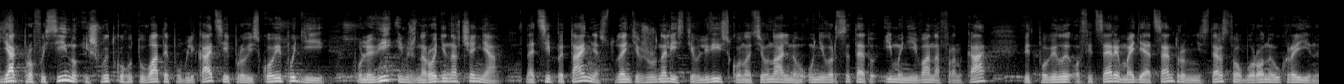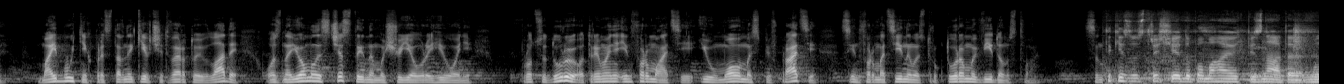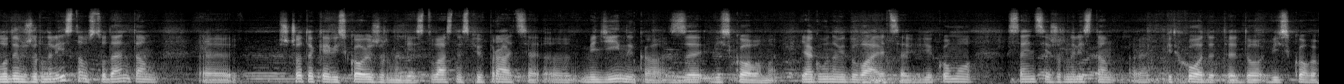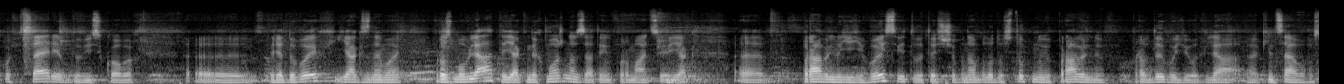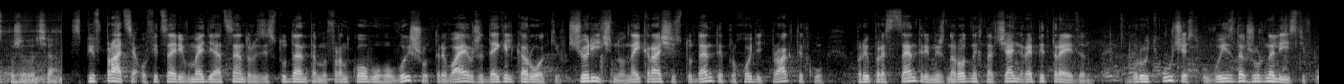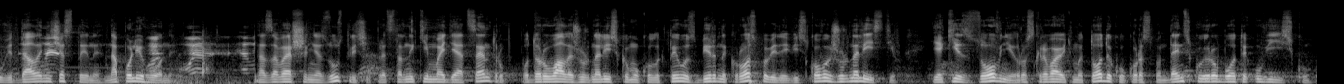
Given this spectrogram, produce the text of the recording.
як професійно і швидко готувати публікації про військові події, польові і міжнародні навчання. На ці питання студентів-журналістів Львівського національного університету імені Івана Франка відповіли офіцери медіа-центру Міністерства оборони України. Майбутніх представників четвертої влади ознайомили з частинами, що є у регіоні, процедурою отримання інформації і умовами співпраці з інформаційними структурами відомства. Такі зустрічі допомагають пізнати молодим журналістам, студентам, е, що таке військовий журналіст, власне, співпраця е, медійника з військовими, як воно відбувається, в якому сенсі журналістам е, підходити до військових офіцерів, до військових е, рядових, як з ними розмовляти, як в них можна взяти інформацію, як правильно її висвітлити, щоб вона була доступною, правильною, правдивою для е, кінцевого споживача. Співпраця офіцерів медіа-центру зі студентами Франкового вишу триває вже декілька років. Щорічно найкращі студенти проходять практику при прес-центрі міжнародних навчань Trade. Беруть участь у виїздах журналістів у віддалені частини на полігони. На завершення зустрічі представники медіа-центру подарували журналістському колективу збірник розповідей військових журналістів, які ззовні розкривають методику кореспондентської роботи у війську.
